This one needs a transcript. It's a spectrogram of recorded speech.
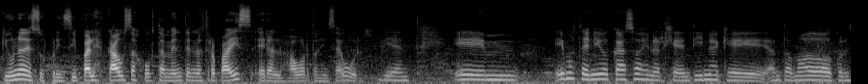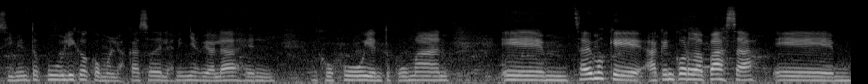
que una de sus principales causas justamente en nuestro país eran los abortos inseguros. Bien. Em, hemos tenido casos en Argentina que han tomado conocimiento público, como los casos de las niñas violadas en, Jujuy, en Tucumán. Em, sabemos que acá en Córdoba pasa, em,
